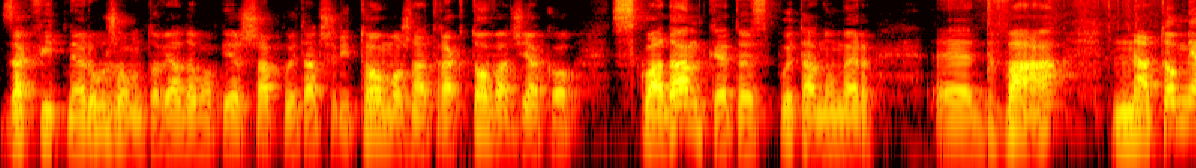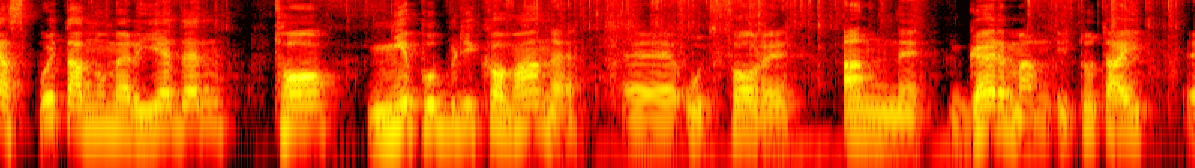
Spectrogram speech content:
zakwitnę różą, to wiadomo pierwsza płyta, czyli to można traktować jako składankę, to jest płyta numer e, dwa. Natomiast płyta numer jeden to niepublikowane e, utwory Anny German. I tutaj e,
